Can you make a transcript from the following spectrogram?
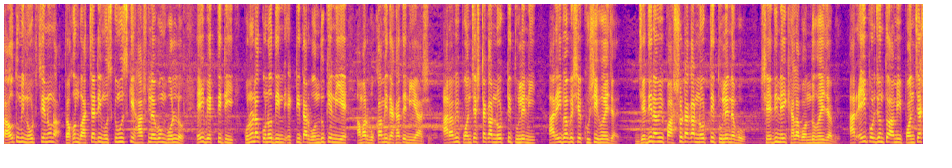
তাও তুমি নোট চেনো না? তখন বাচ্চাটি মুসকি মুসকি হাসলো এবং বলল, এই ব্যক্তিটি কোনো না কোনো দিন একটি তার বন্ধুকে নিয়ে আমার বোকামি দেখাতে নিয়ে আসে। আর আমি পঞ্চাশ টাকার নোটটি তুলে নিই, আর এইভাবে সে খুশি হয়ে যায়। যেদিন আমি পাঁচশো টাকার নোটটি তুলে নেব, সেদিন এই খেলা বন্ধ হয়ে যাবে। আর এই পর্যন্ত আমি পঞ্চাশ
